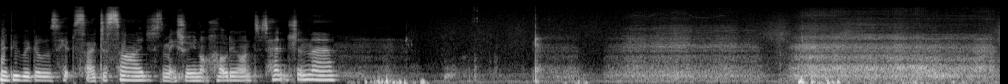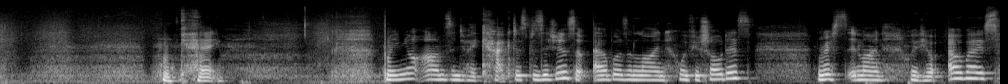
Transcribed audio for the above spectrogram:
Maybe wiggle those hips side to side just to make sure you're not holding on to tension there. Okay. Bring your arms into a cactus position, so elbows in line with your shoulders, wrists in line with your elbows.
